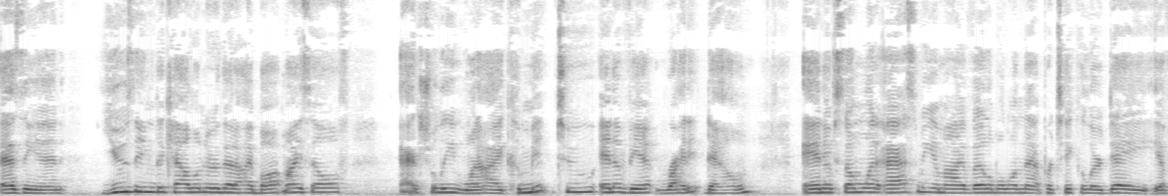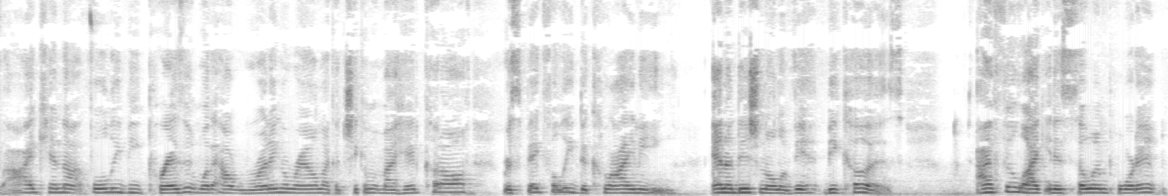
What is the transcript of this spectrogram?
as in using the calendar that I bought myself. Actually, when I commit to an event, write it down. And if someone asks me, Am I available on that particular day? If I cannot fully be present without running around like a chicken with my head cut off, respectfully declining an additional event because I feel like it is so important.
